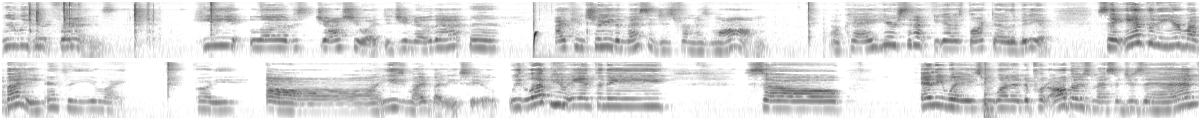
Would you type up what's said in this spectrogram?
really good friends. He loves Joshua. Did you know that? Eh, I can show you the messages from his mom. Okay? Here, sit up. You got us blocked out of the video. Say, Anthony, you're my buddy. Anthony, you're my buddy. Aw, he's my buddy too. We love you, Anthony. So, anyways, we wanted to put all those messages in.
